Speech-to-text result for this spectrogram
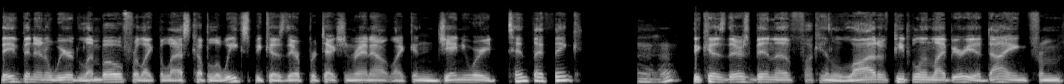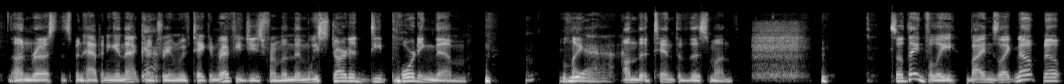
they've been in a weird limbo for like the last couple of weeks because their protection ran out like in January 10th, I think. Mhm. Because there's been a fucking lot of people in Liberia dying from unrest that's been happening in that Yeah. country, and we've taken refugees from them, and we started deporting them like yeah. on the 10th of this month. So thankfully, Biden's like, nope, nope,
